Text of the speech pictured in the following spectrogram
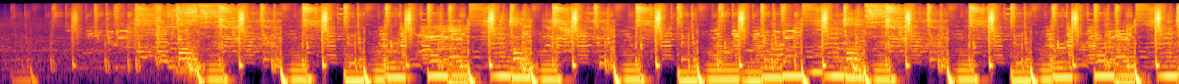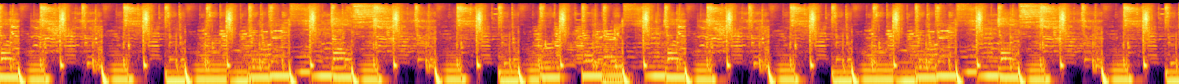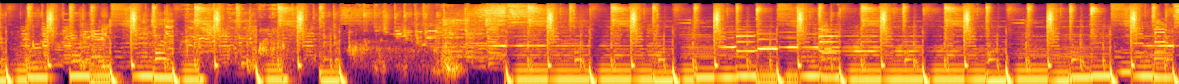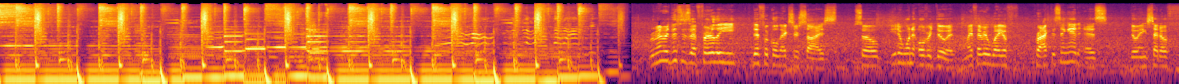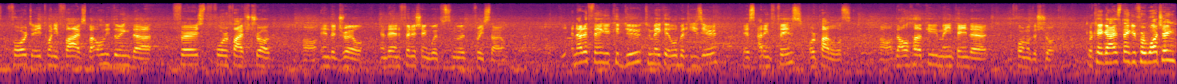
This is a fairly difficult exercise, so you don't want to overdo it. My favorite way of practicing it is doing set of 4 to 825s, but only doing the first 4 or 5 stroke uh, in the drill, and then finishing with smooth freestyle. Another thing you could do to make it a little bit easier is adding fins or paddles. Uh, that'll help you maintain the form of the stroke. Okay guys, thank you for watching.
